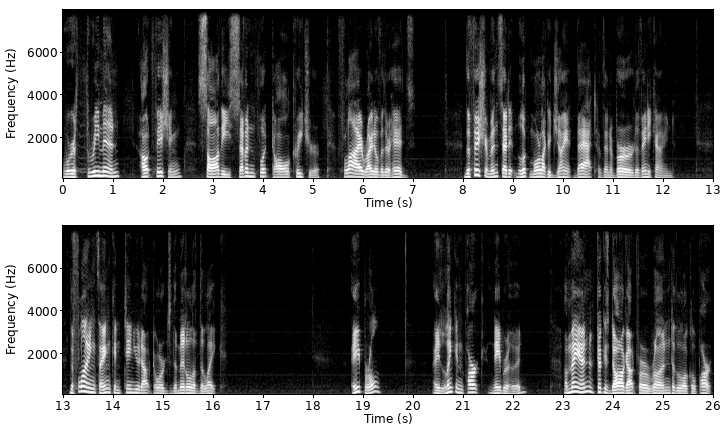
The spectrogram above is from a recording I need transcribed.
where three men out fishing saw the seven foot tall creature fly right over their heads. The fishermen said it looked more like a giant bat than a bird of any kind. The flying thing continued out towards the middle of the lake. April, a Lincoln Park neighborhood, a man took his dog out for a run to the local park.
